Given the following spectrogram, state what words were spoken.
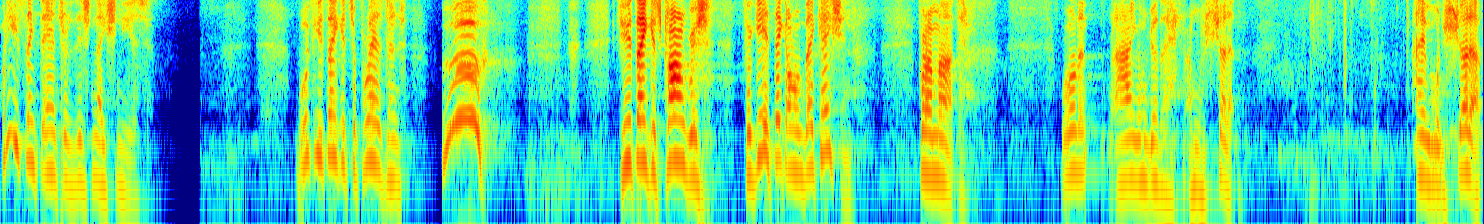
What do you think the answer to this nation is? Well, if you think it's a president, woo! If you think it's Congress, forget they gone on vacation for a month. Well, I ain't gonna go there. I'm gonna shut up. I am to shut up.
